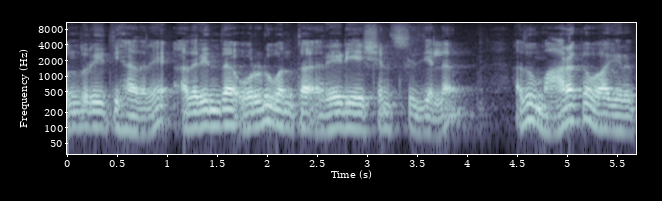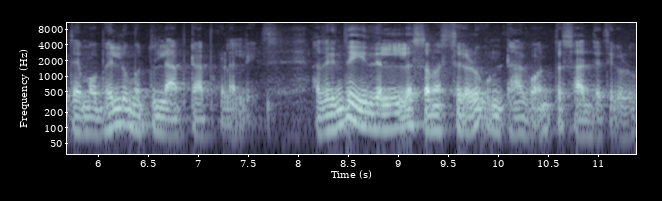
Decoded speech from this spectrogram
ಒಂದು ರೀತಿ ಆದರೆ ಅದರಿಂದ ಹೊರಡುವಂಥ ರೇಡಿಯೇಷನ್ಸ್ ಇದೆಯಲ್ಲ, ಅದು ಮಾರಕವಾಗಿರುತ್ತೆ ಮೊಬೈಲು ಮತ್ತು ಲ್ಯಾಪ್ಟಾಪ್ಗಳಲ್ಲಿ ಅದರಿಂದ ಇದೆಲ್ಲ ಸಮಸ್ಯೆಗಳು ಉಂಟಾಗುವಂಥ ಸಾಧ್ಯತೆಗಳು.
